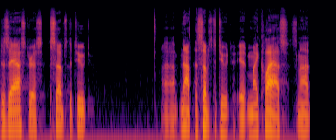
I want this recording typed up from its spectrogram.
disastrous substitute. Uh, not the substitute, it, my class. It's not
